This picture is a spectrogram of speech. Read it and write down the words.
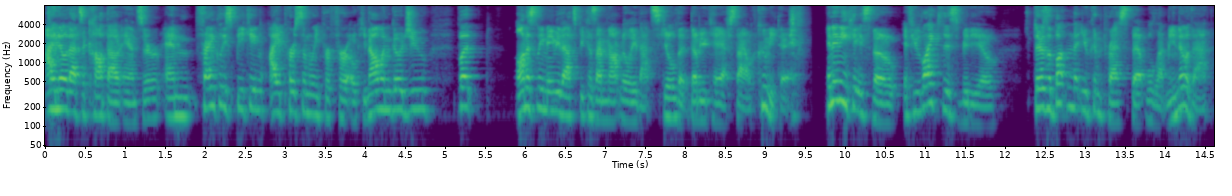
I know that's a cop-out answer, and frankly speaking, I personally prefer Okinawan Goju, but honestly maybe that's because I'm not really that skilled at WKF-style kumite. In any case though, if you liked this video, there's a button that you can press that will let me know that,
